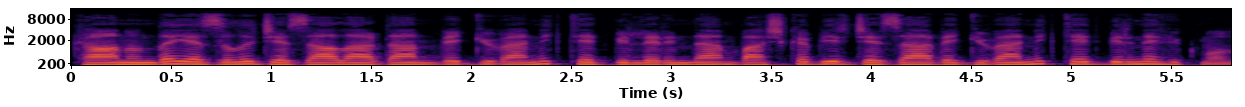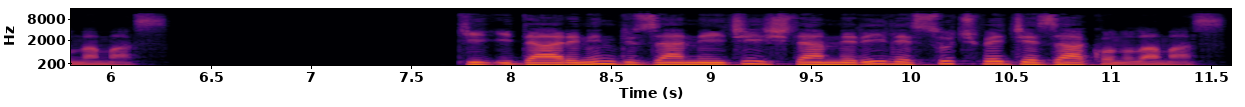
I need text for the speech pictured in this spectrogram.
Kanunda yazılı cezalardan ve güvenlik tedbirlerinden başka bir ceza ve güvenlik tedbirine hükmolunamaz. Ki idarenin düzenleyici işlemleriyle suç ve ceza konulamaz.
